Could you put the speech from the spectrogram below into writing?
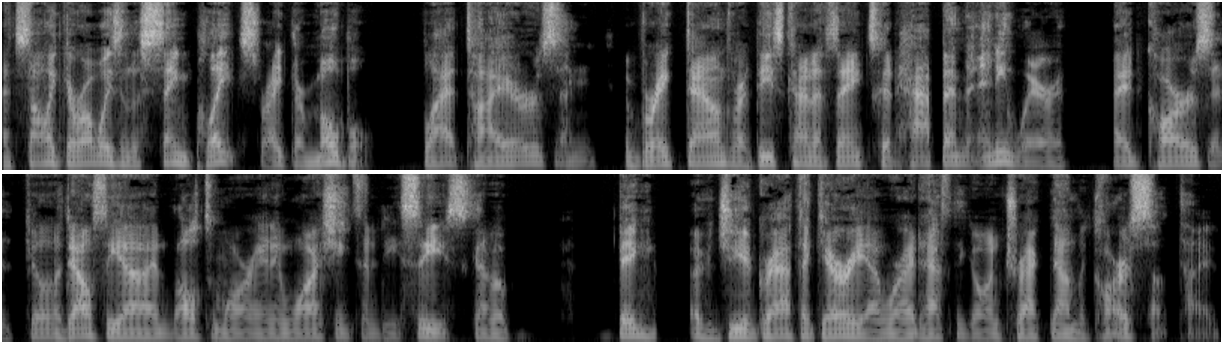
it's not like they're always in the same place, right? They're mobile, flat tires and breakdowns, right? These kind of things could happen anywhere. I had cars in Philadelphia and Baltimore and in Washington, D.C. It's kind of a big a geographic area where I'd have to go and track down the cars sometime.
